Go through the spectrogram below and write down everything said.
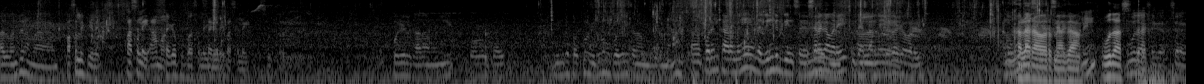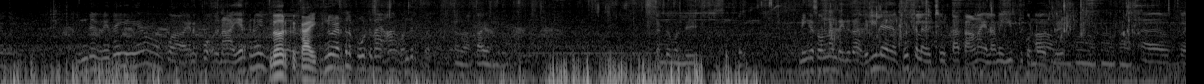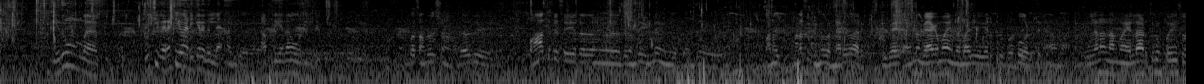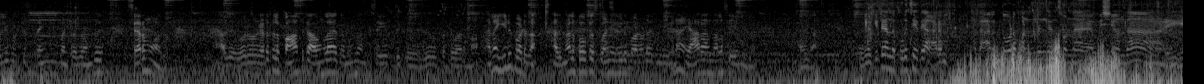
அது வந்து நம்ம பசலைக்கீரை. பசலை ஆமாம் சிகப்பு பசலைக்கீரை. பசலை. சூப்பர். பொரியல் காராமணி கோவக்காய் இந்த பக்கம் இதுவும் பொரியல் காராமணி பொரியல் காரமணி இந்த விங்கட் பீன்ஸ் சிறகவரை இது எல்லாமே சிறகவரை கலராக வருமே அதான். ஊதாஸ் ஊதா சிக சிறகவரை இந்த விதையும் எனக்கு நான் ஏற்கனவே இதோ இருக்கு காய். இன்னொரு இடத்துல போட்டு தான் ஆ வந்துருக்கு பாரு. அதான் காய் வந்து செண்டு மல்லி சூப்பர் நீங்க சொன்ன அந்த இதுதான். வெளியில பூக்களை வச்சு விட்டா தானா எல்லாமே ஈர்த்து கொண்டு வருது. இதுவும் பூச்சி விரட்டியும் அடிக்கிறது இல்லை அப்படியே தான் ஓடிட்டு ரொம்ப சந்தோஷம். அதாவது பார்த்துட்டு செய்கிறது வந்து இன்னும் எங்களுக்கு வந்து மன மனசுக்கு இன்னும் ஒரு நிறைவாக இருக்குது வே இன்னும் வேகமாக இந்த மாதிரி எடுத்துகிட்டு போகிறது ஆமாம் இல்லைன்னா நம்ம எல்லா இடத்துக்கும் போய் சொல்லி கொடுத்து ட்ரைனிங் பண்ணுறது வந்து சிரமம் அது. அது ஒரு ஒரு இடத்துல பார்த்துட்டு அவங்களா இதை முன் வந்து செய்யறதுக்கு விருப்பப்பட்டு வரணும். அதெல்லாம் ஈடுபாடு தான் அது மேலே ஃபோக்கஸ் பண்ணி ஈடுபாடோட இருந்தீங்கன்னா யாராக இருந்தாலும் செய்ய முடியும். அதுதான். உங்ககிட்ட அந்த பிடிச்சதே அறம் அந்த அறத்தோட பண்ணுங்கன்னு சொன்ன விஷயம் தான்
